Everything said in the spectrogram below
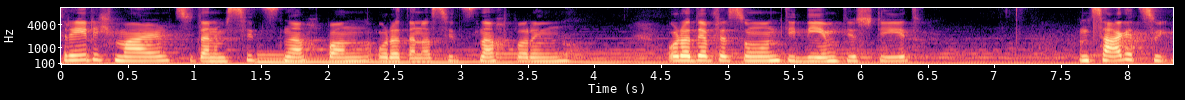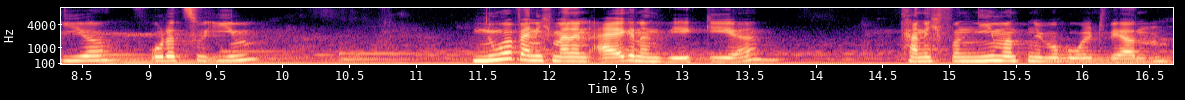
Dreh dich mal zu deinem Sitznachbarn oder deiner Sitznachbarin oder der Person, die neben dir steht und sage zu ihr oder zu ihm, nur wenn ich meinen eigenen Weg gehe, kann ich von niemandem überholt werden.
